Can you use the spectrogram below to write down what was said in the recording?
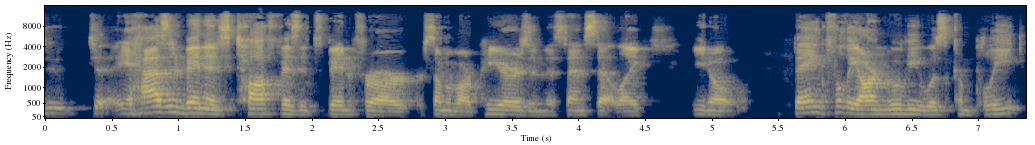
it hasn't been as tough as it's been for our, some of our peers in the sense that like you know thankfully our movie was complete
